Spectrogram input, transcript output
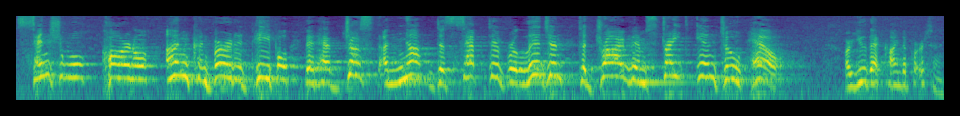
Sensual, carnal, unconverted people that have just enough deceptive religion to drive them straight into hell. Are you that kind of person?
